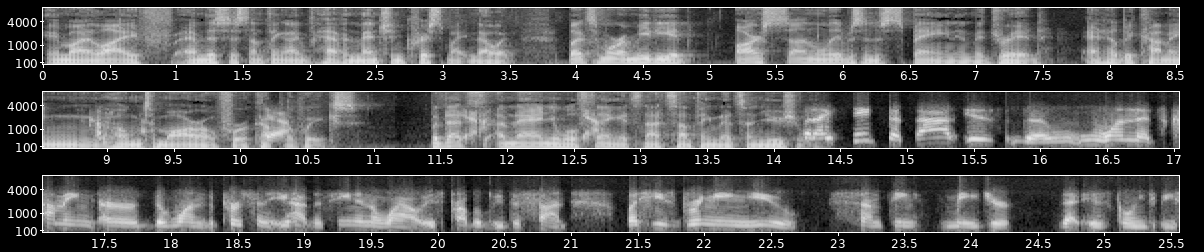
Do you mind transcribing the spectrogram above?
in my life, and this is something I haven't mentioned, Chris might know it, but it's more immediate. Our son lives in Spain, in Madrid, and he'll be coming home tomorrow for a couple Yeah. of weeks. But that's Yeah. an annual Yeah. thing. It's not something that's unusual. But I think that that is the one that's coming, or the one, the person that you haven't seen in a while is probably the son. But he's bringing you something major that is going to be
